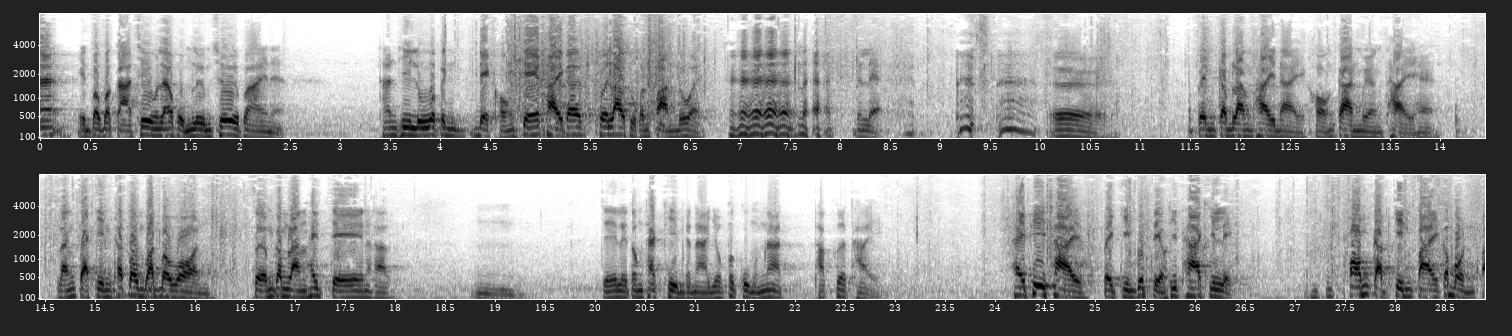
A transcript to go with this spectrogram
ฮะ เห็นประกาศชื่อมาแล้วผมลืมชื่อไปเนี่ย ท่านที่รู้ว่าเป็นเด็กของเจ๊ใครก็ช่วยเล่าสู่กันฟังด้วยนั่นแหละ เออ เป็นกำลังภายในของการเมืองไทยฮะ หลังจากกินข้าวต้มวัดบวร เสริมกำลังให้เจ๊นะครับ อืม เจเลยต้องแท็กทีมกับนายกเพื่อกุมอำนาจพรรคเพื่อไทย ให้พี่ชายไปกินก๋วยเตี๋ยวที่ท่าขี้เหล็ก พร้อมกับกินไปก็บ่นไป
